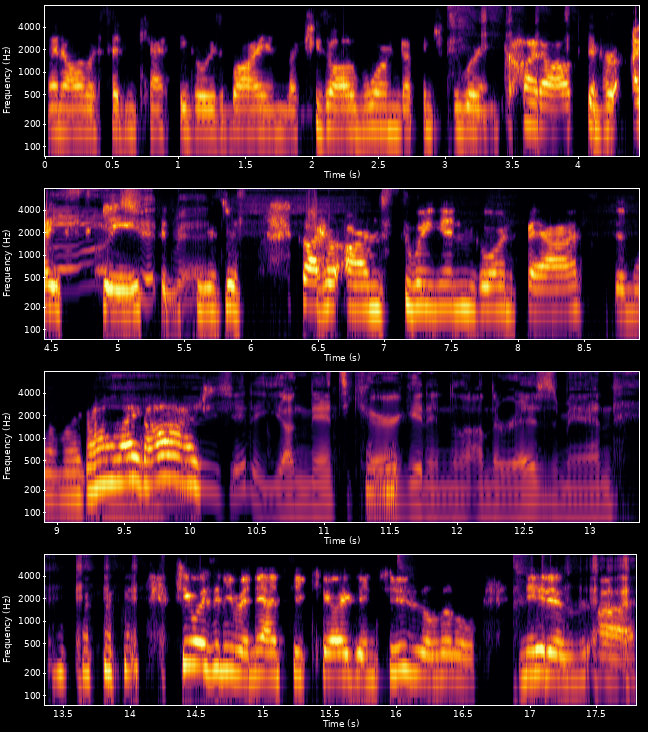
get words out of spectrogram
and all of a sudden Kathy goes by, and like she's all warmed up, and she's wearing cutoffs and her oh, ice Oh, skates, shit, and man. she's just got her arms swinging, going fast. And I'm like, oh my gosh. She had a young Nancy Kerrigan in the, on the res, man. she wasn't even Nancy Kerrigan. She's a little native uh,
